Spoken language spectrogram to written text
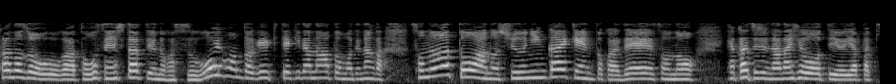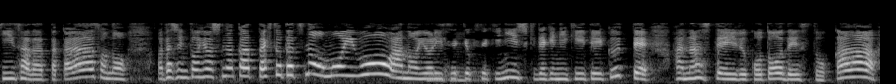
彼女が当選したっていうのがすごい本当劇的だなと思って、なんかその後、あの就任会見とかで、その187票っていうやっぱ僅差だったから、その私に投票しなかった人たちの思いを、あの、より積極的に意識的に聞いていくって話していることですとか、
